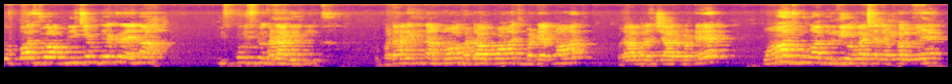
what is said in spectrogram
तो बस जो आप नीचे में देख रहे हैं ना, इसको इसमें घटा दीजिए। तो घटा दीजिए कितना? नौ घटाओ पाँच बटे पाँच बराबर चार बटे पाँच गुना वृद्धि होगा क्षेत्रफल में।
